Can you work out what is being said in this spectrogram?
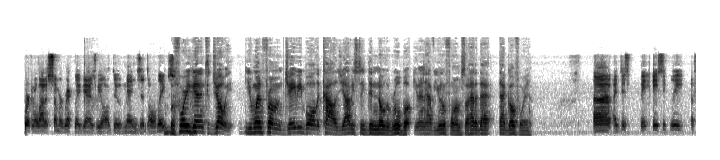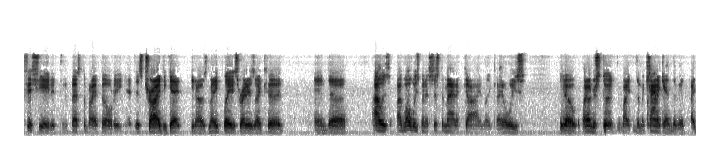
working a lot of summer rec league as we all do, men's adult leagues. Before you get into Joey, you went from JV ball to college. You obviously didn't know the rule book. You didn't have uniform. So how did that that go for you? Uh, I just basically officiated to the best of my ability and just tried to get you know as many plays right as I could. And uh, I was I've always been a systematic guy. Like I always you know, I understood my, the mechanic end of it. I,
